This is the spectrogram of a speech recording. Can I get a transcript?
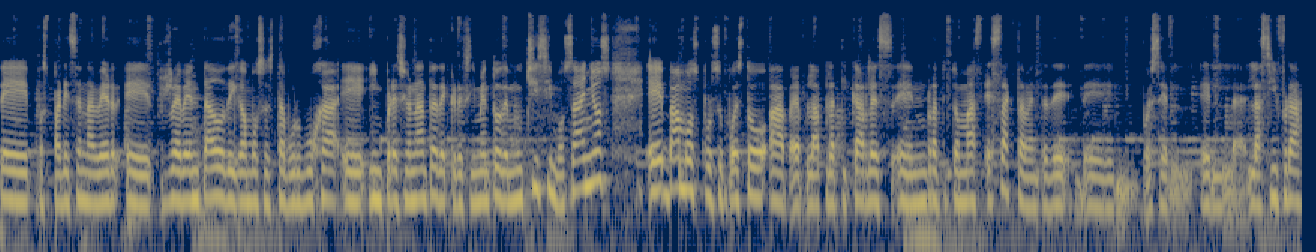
pues parece haber eh, reventado, digamos, esta burbuja eh, impresionante de crecimiento de muchísimos años. Eh, vamos, por supuesto, a, platicarles en un ratito más exactamente de, pues la cifra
